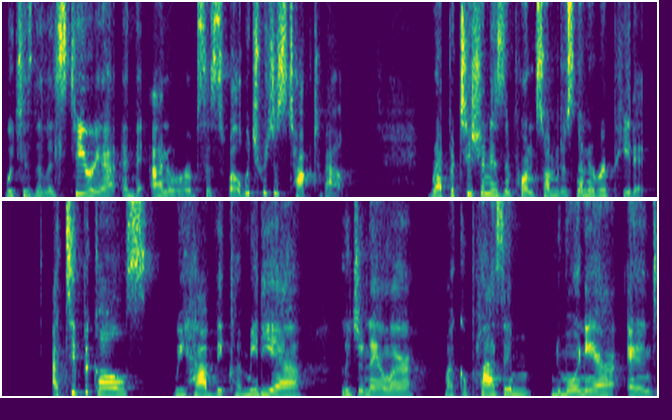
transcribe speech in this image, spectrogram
which is the Listeria and the anaerobes as well, which we just talked about. Repetition is important, so I'm just going to repeat it. Atypicals, we have the chlamydia, Legionella, mycoplasma, pneumonia, and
